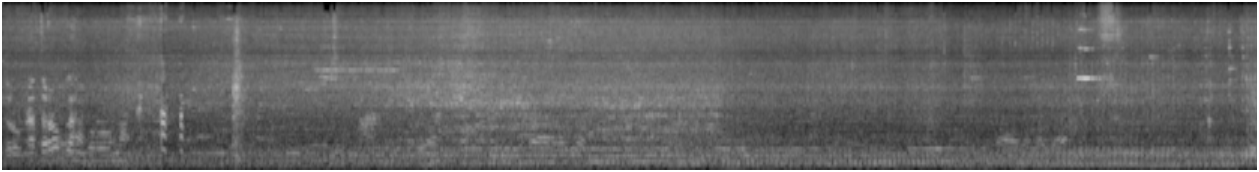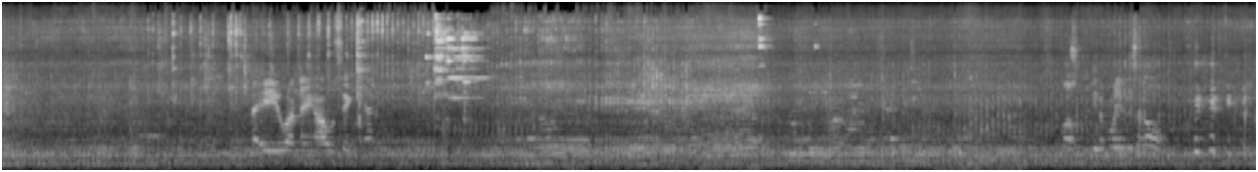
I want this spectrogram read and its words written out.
Durog na durog ah. Corona. Naiwan na yung housing niya. Boss, hindi na po yung.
